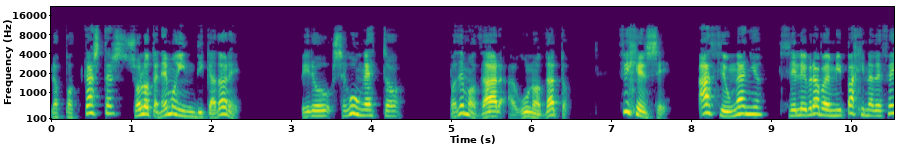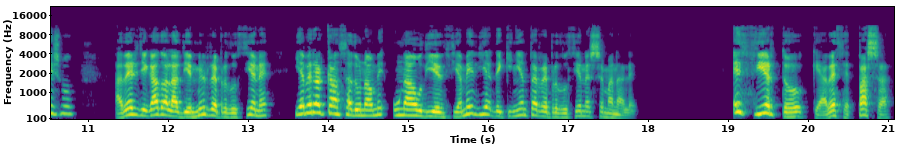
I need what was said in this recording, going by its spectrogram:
Los podcasters solo tenemos indicadores pero según esto, podemos dar algunos datos. Fíjense, hace un año celebraba en mi página de Facebook haber llegado a las 10.000 reproducciones y haber alcanzado una, una, audiencia media de 500 reproducciones semanales. Es cierto que a veces pasa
